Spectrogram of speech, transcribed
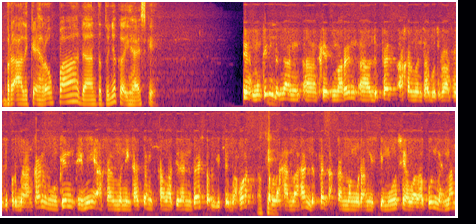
beralih ke Eropa dan tentunya ke IHSG? Ya, mungkin dengan uh, kayak kemarin uh, The Fed akan mencabut relaksasi perbankan, mungkin ini akan meningkatkan kekhawatiran investor gitu ya, bahwa okay. perlahan-lahan The Fed akan mengurangi stimulus ya walaupun memang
